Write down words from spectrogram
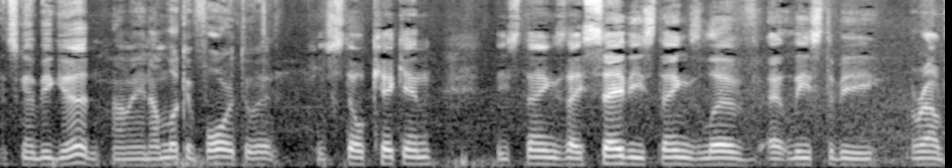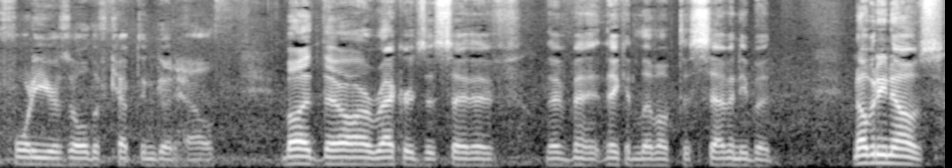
it's going to be good. I mean, I'm looking forward to it. He's still kicking. These things, they say these things live at least to be around 40 years old if kept in good health. But there are records that say they've they've been they could live up to 70, but nobody knows.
